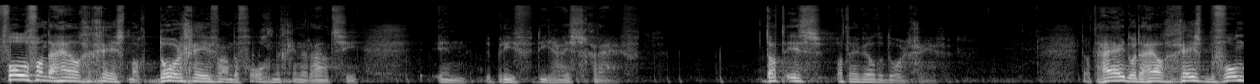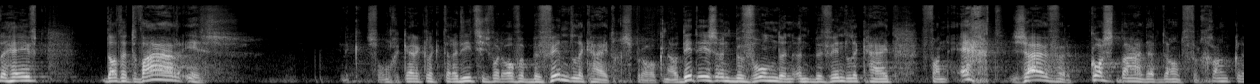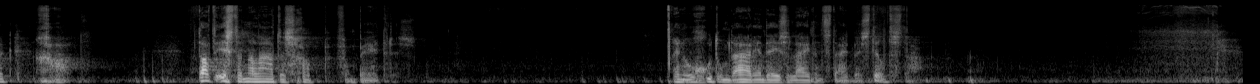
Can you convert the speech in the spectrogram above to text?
vol van de Heilige Geest mag doorgeven aan de volgende generatie in de brief die hij schrijft. Dat is wat hij wilde doorgeven. Dat hij door de Heilige Geest bevonden heeft dat het waar is. In sommige kerkelijke tradities wordt over bevindelijkheid gesproken. Nou, dit is een bevonden, een bevindelijkheid van echt, zuiver, kostbaarder dan vergankelijk goud. Dat is de nalatenschap van Petrus. En hoe goed om daar in deze lijdenstijd bij stil te staan.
